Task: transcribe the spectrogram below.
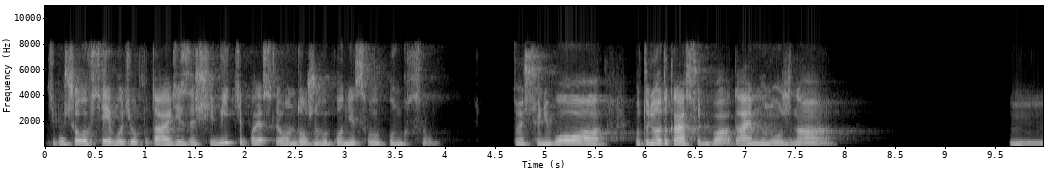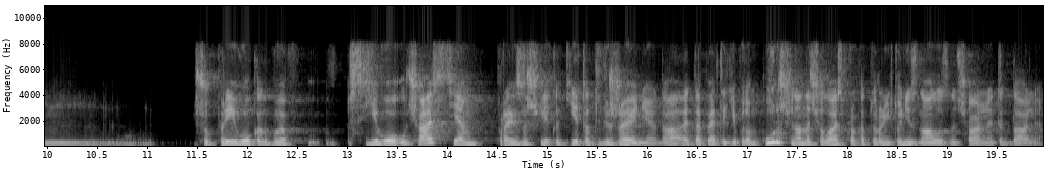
Типа, что вы все его типа, пытаетесь защемить, типа, если он должен выполнить свою функцию. То есть у него... Вот у него такая судьба, да, ему нужно... чтобы при его, как бы, с его участием произошли какие-то движения, да, это опять-таки потом Курщина началась, про которую никто не знал изначально и так далее.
